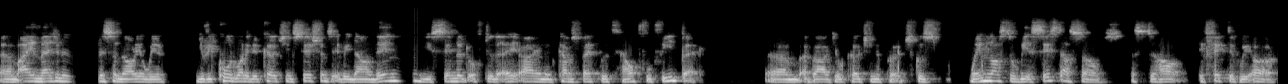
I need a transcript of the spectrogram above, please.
Um, I imagine a scenario where you record one of your coaching sessions every now and then, you send it off to the AI, and it comes back with helpful feedback um, about your coaching approach. Because when last have we assessed ourselves as to how effective we are?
